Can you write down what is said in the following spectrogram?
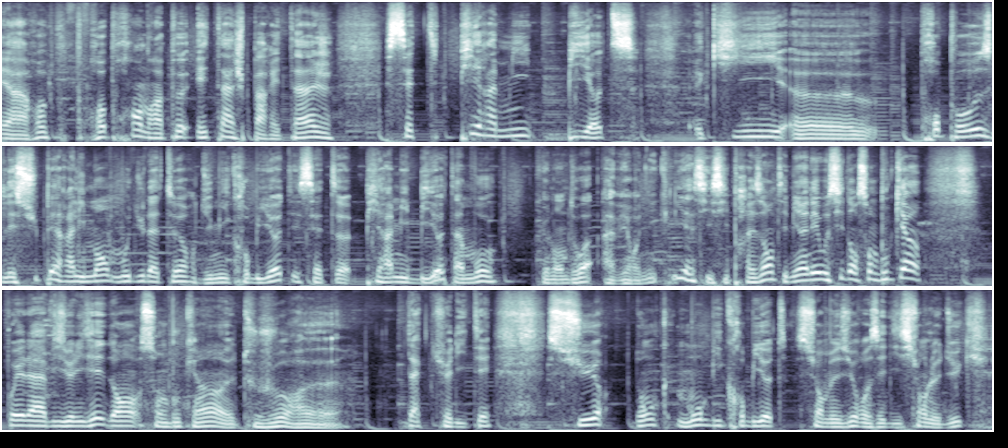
et à reprendre un peu étage par étage cette pyramide biote qui propose les super aliments modulateurs du microbiote et cette pyramide biote, un mot que l'on doit à Véronique Lias ici présente, et eh bien elle est aussi dans son bouquin. Vous pouvez la visualiser dans son bouquin euh, toujours euh, d'actualité sur donc mon microbiote sur mesure aux éditions Le Duc.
